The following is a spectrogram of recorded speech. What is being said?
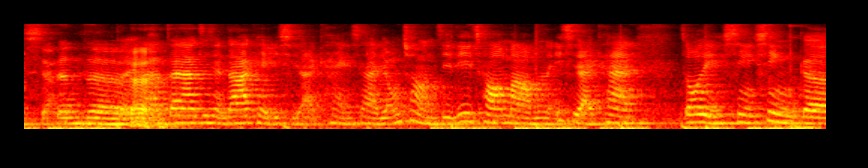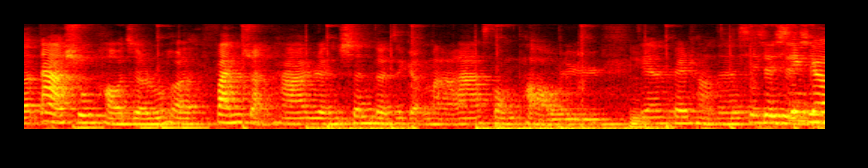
享。真对，的，那在那之前，大家可以一起来看一下《勇闯极地超马》，我们一起来看周林信信哥大叔跑者如何翻转他人生的这个马拉松跑旅。今天非常的谢谢谢信哥信哥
